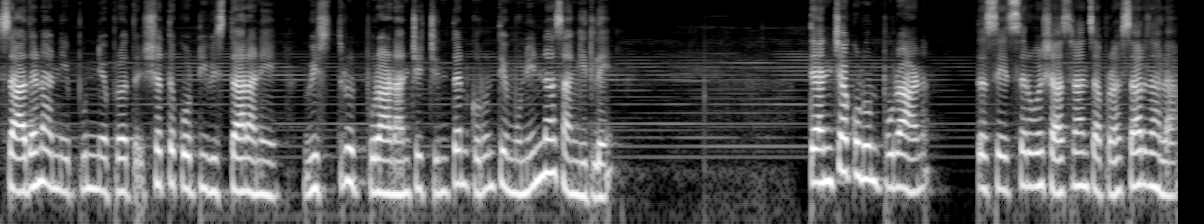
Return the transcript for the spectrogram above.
साधनांनी पुण्यप्रद शतकोटी विस्ताराने विस्तृत पुराणांचे चिंतन करून ते मुनींना सांगितले. त्यांच्याकडून पुराण तसेच सर्व शास्त्रांचा प्रसार झाला.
